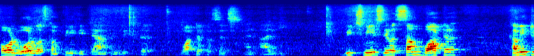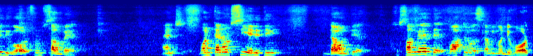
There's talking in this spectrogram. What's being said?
whole wall was completely dampened with the water presence and algae. Which means there was some water coming to the wall from somewhere. And one cannot see anything down there. So somewhere the water was coming on the wall.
